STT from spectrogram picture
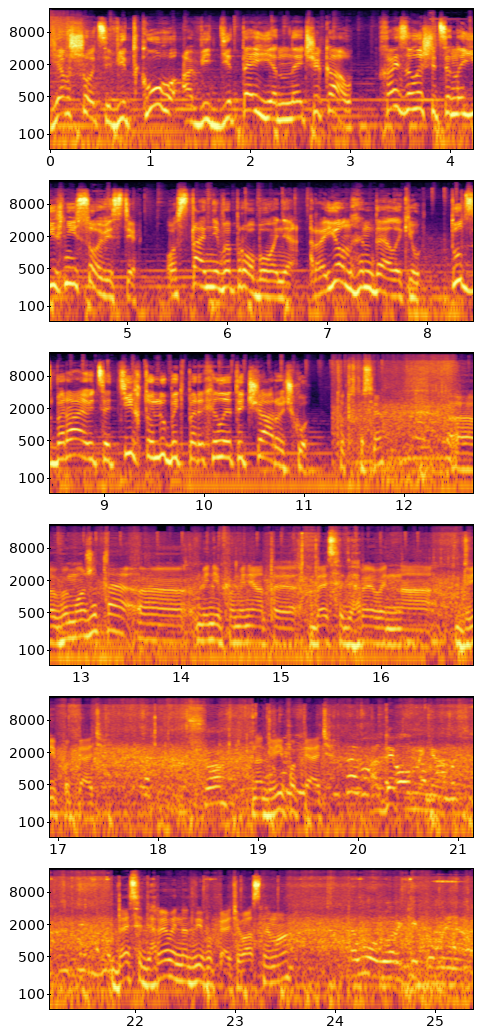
Я в шоці від кого, а від дітей я не чекав. Хай залишиться на їхній совісті. Останнє випробування район генделиків. Тут збираються ті, хто любить перехилити чарочку. Тут хтось є? Е, ви можете е, мені поміняти 10 гривень на 2 по 5? Що? На 2 по 5. А де поміняли? 10 гривень на 2 по 5. У вас нема? Та во ларки поміняли.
